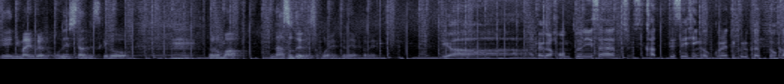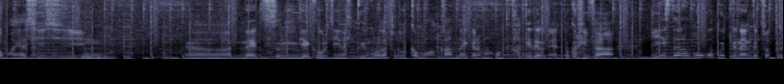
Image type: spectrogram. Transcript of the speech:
えー2万円ぐらいの方ねしたんですけどうん。だからまあ謎だよねそこら辺ってねやっぱね。いやーだから本当にさち買って製品が送られてくるかどうかも怪しいし、うんあーねすんげえクオリティの低いものが届くかもわかんないからまあほんと賭けだよね。特にさインスタの広告ってなんかちょっと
